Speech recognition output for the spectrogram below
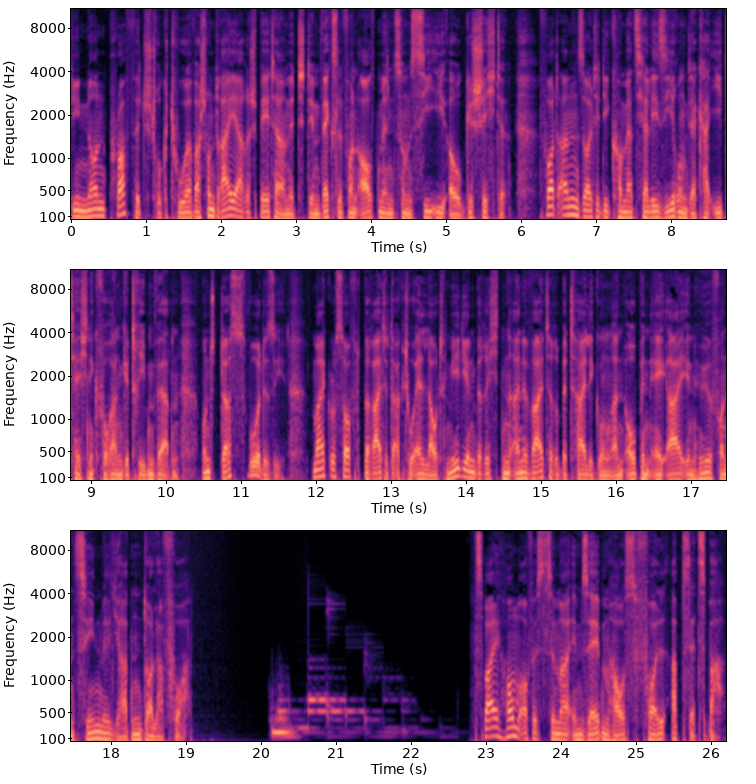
Die Non-Profit-Struktur war schon drei Jahre später mit dem Wechsel von Altman zum CEO Geschichte. Fortan sollte die Kommerzialisierung der KI-Technik vorangetrieben werden. Und das wurde sie. Microsoft bereitet aktuell laut Medienberichten eine weitere Beteiligung an OpenAI in Höhe von 10 Milliarden Dollar vor. Zwei Homeoffice-Zimmer im selben Haus voll absetzbar.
